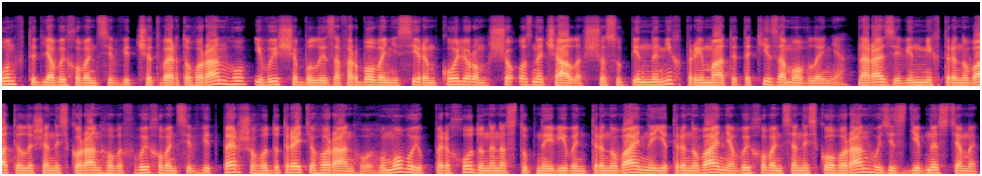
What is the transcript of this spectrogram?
Пункти для вихованців від четвертого рангу і вище були зафарбовані сірим кольором, що означало, що Супін не міг приймати такі замовлення. Наразі він міг тренувати лише низькорангових вихованців від першого до третього рангу. Умовою переходу на наступний рівень тренування є тренування вихованця низького рангу зі здібностями,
